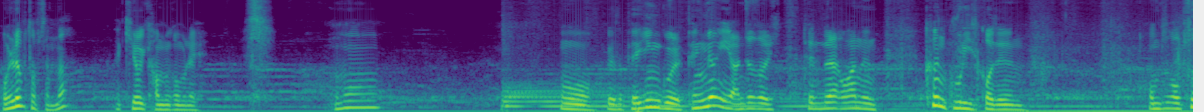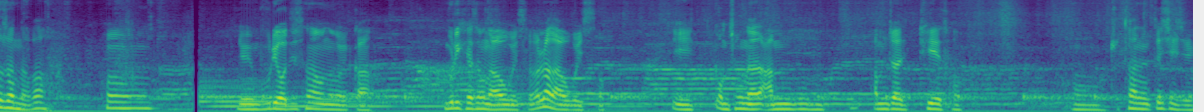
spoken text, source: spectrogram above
원래부터 없었나? 나 기억이 가물가물해 어... 어 그래서 백인굴 100명이 앉아서 된다고 하는 큰 굴이 있거든. 없, 없어졌나봐. 어... 여기 물이 어디서 나오는 걸까? 물이 계속 나오고 있어. 흘러나오고 있어. 이 엄청난 암, 암자 뒤에서. 어, 좋다는 뜻이지.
